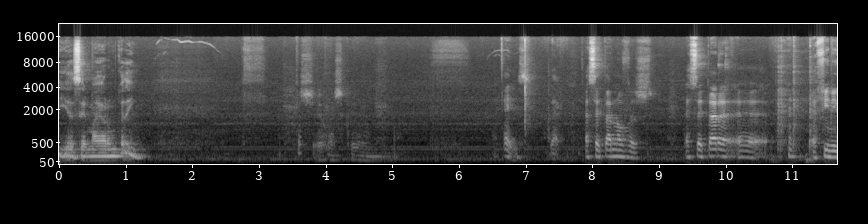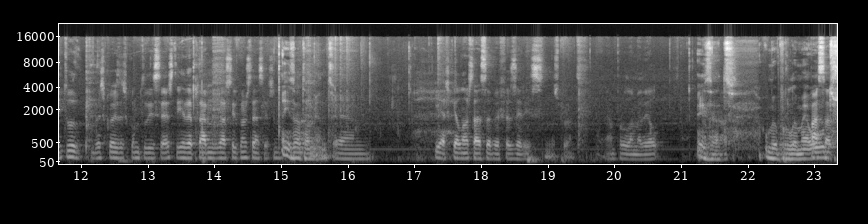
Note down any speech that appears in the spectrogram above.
ia ser maior um bocadinho. Pois, eu acho que. É isso. É. aceitar novas. aceitar a, a, a, finitude das coisas, como tu disseste, e adaptar-nos às circunstâncias. Não? É? Exatamente. Um, e acho que ele não está a saber fazer isso, mas pronto, é um problema dele. Exato. O meu problema é Passa. outro.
